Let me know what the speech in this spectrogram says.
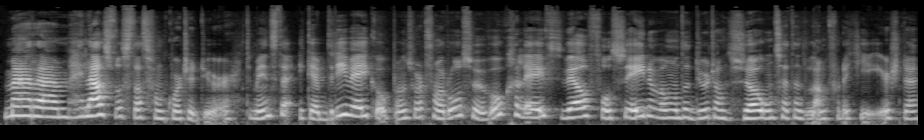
Maar ehm, helaas was dat van korte duur. Tenminste, ik heb drie weken op een soort van roze wolk geleefd. Wel vol zenuwen, want het duurt dan zo ontzettend lang voordat je je eerste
